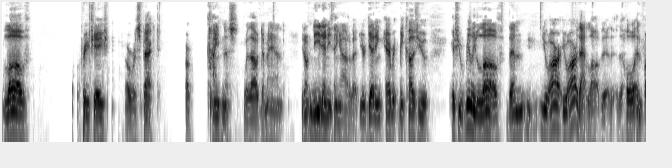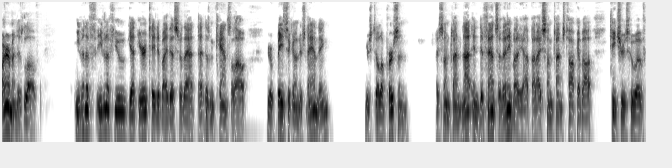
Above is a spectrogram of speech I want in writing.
love, appreciation, or respect, or kindness without demand. You don't need anything out of it. You're getting every because you, if you really love, then you are you are that love. The, the whole environment is love. Even if even if you get irritated by this or that, that doesn't cancel out your basic understanding. You're still a person. I sometimes not in defense of anybody, uh, but I sometimes talk about teachers who have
